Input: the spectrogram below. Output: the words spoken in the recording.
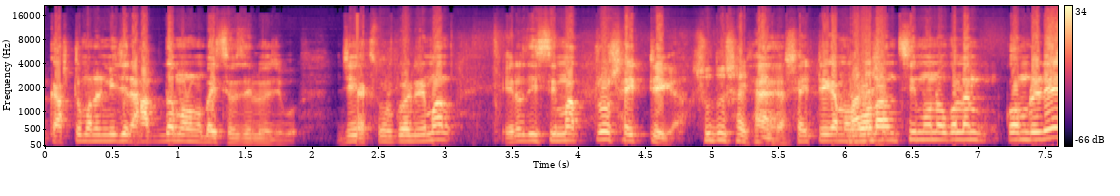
কাস্টমারের নিজের আড্ডা মনে বাইসে বাইসে লয়ে যাব। যে এক্সপোর্ট কোয়ালিটির মাল এটা দিছি মাত্র ষাট টাকা। শুধু ষাট হ্যাঁ ষাট টাকা আমরা মানে- আনছি মনে করলেন কম রেটে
